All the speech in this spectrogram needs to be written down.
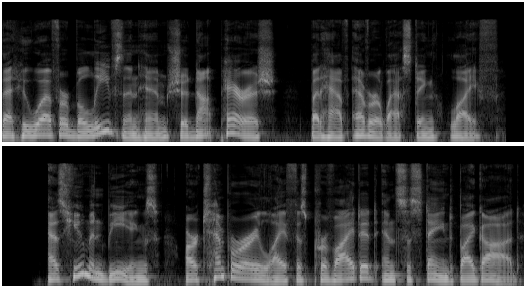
that whoever believes in him should not perish but have everlasting life. As human beings, our temporary life is provided and sustained by God.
